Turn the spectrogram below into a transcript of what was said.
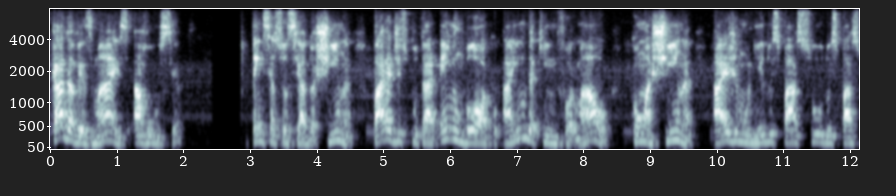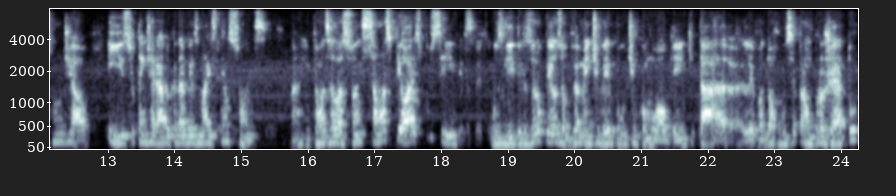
Cada vez mais a Rússia tem se associado à China para disputar em um bloco, ainda que informal, com a China a hegemonia do espaço do espaço mundial. E isso tem gerado cada vez mais tensões. Né? Então, as relações são as piores possíveis. Os líderes europeus, obviamente, veem Putin como alguém que está eh, levando a Rússia para um projeto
